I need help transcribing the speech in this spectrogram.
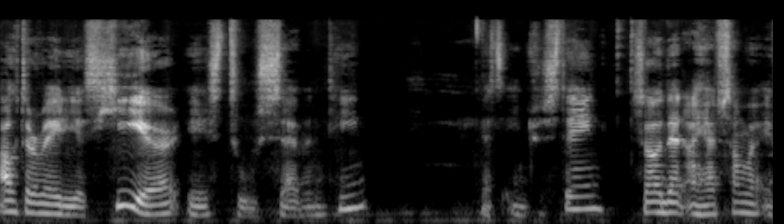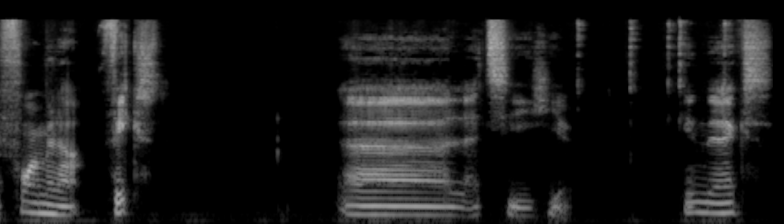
outer radius here is 217 that's interesting so then I have somewhere a formula fixed uh, let's see here index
